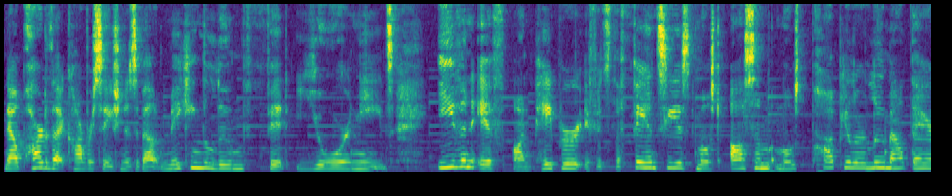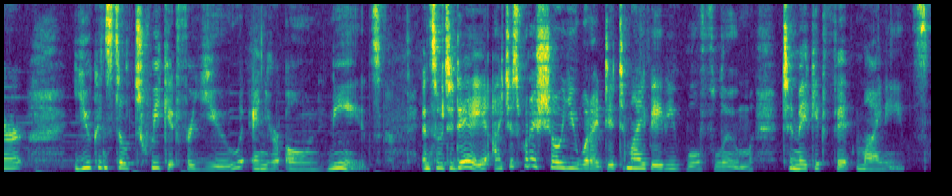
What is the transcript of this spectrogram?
Now part of that conversation is about making the loom fit your needs. Even if on paper, if it's the fanciest, most awesome, most popular loom out there, you can still tweak it for you and your own needs. And so today I just want to show you what I did to my baby wolf loom to make it fit my needs.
